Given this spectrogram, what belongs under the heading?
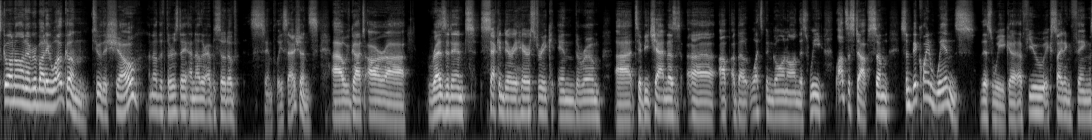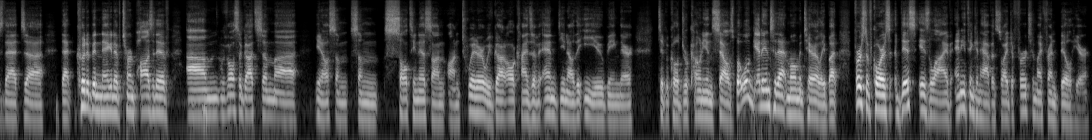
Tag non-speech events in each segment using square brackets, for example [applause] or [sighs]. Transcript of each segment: What's going on, everybody? Welcome to the show. Another Thursday, another episode of Simply Sessions. Uh, we've got our uh, resident secondary hair streak in the room uh, to be chatting us uh, up about what's been going on this week. Lots of stuff. Some some Bitcoin wins this week. a few exciting things that uh, that could have been negative turned positive. Um, we've also got some uh, you know some some saltiness on on Twitter. We've got all kinds of and you know the EU being their typical draconian selves. But we'll get into that momentarily. But first, of course, this is live. Anything can happen. So I defer to my friend Bill here.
